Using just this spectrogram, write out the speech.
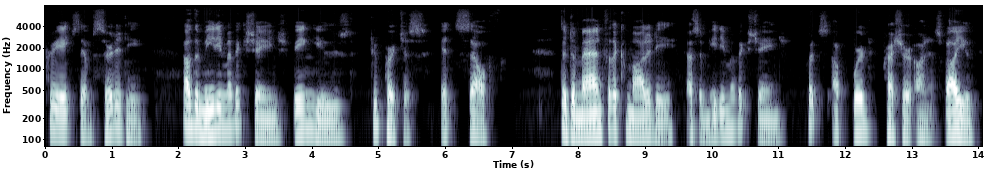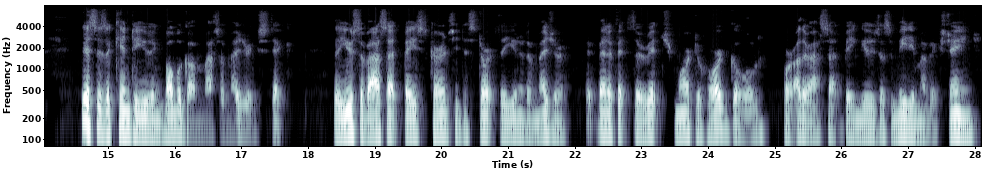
creates the absurdity of the medium of exchange being used to purchase itself. The demand for the commodity as a medium of exchange puts upward pressure on its value. This is akin to using bubblegum as a measuring stick. The use of asset-based currency distorts the unit of measure. It benefits the rich more to hoard gold or other asset being used as a medium of exchange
